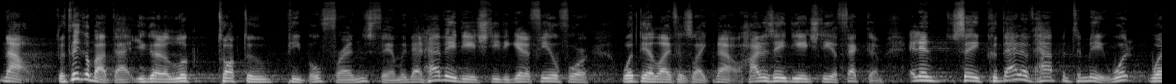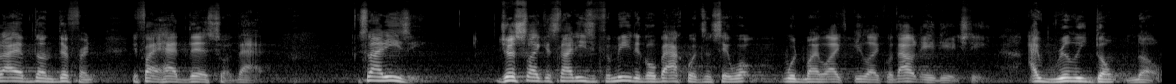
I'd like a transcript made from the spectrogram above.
Now, to think about that, you got to look, talk to people, friends, family that have ADHD to get a feel for what their life is like now. How does ADHD affect them? And then say, could that have happened to me? What would I have done different if I had this or that? It's not easy. Just like it's not easy for me to go backwards and say, what would my life be like without ADHD? I really don't know.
